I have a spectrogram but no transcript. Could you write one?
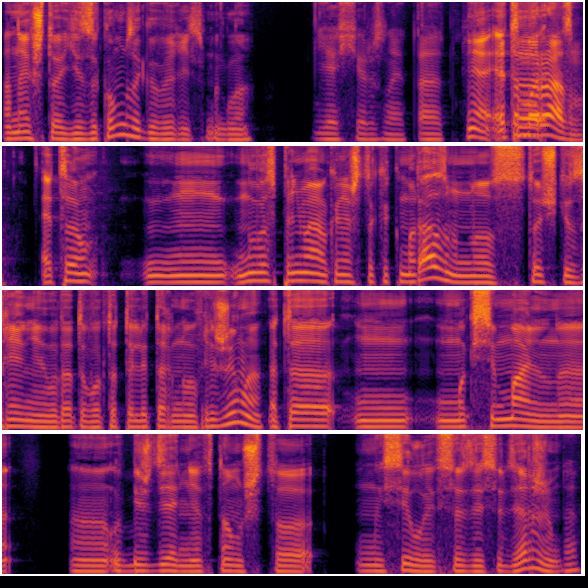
Она их что, языком заговорить могла? Я хер знает. А, Не, это, маразм. Это мы воспринимаем, конечно, как маразм, но с точки зрения вот этого тоталитарного режима, это максимальное э, убеждение в том, что мы силой все здесь удержим. Да?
